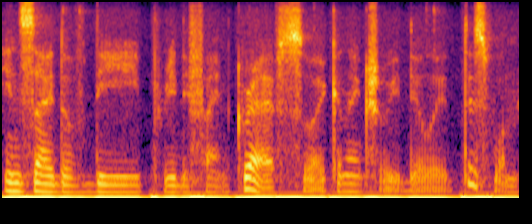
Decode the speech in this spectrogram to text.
inside of the predefined graphs. So I can actually delete this one.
